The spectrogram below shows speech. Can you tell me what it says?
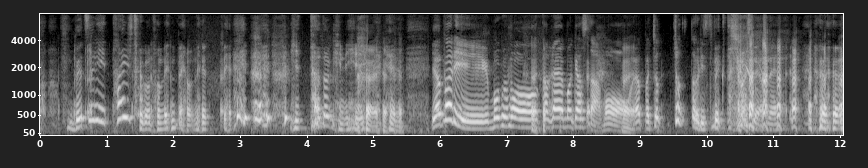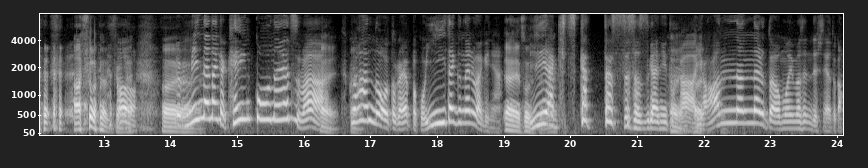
別に大したことねえんだよねって言った時にやっぱり僕も高山キャスター も、やっぱちょちょっとリスペクトしましたよね。あそうなんですよ、ね、みんななんか健康なやつは副反応とかやっぱこう言いたくなるわけじゃん。いやきつかったっすさすがにとか、い。やあんなになるとは思いませんでしたよとか、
